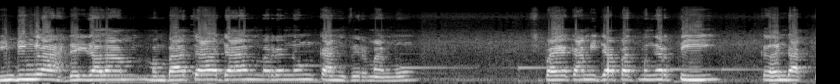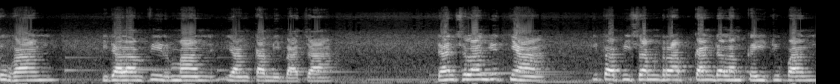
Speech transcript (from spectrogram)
Bimbinglah dari dalam membaca dan merenungkan firman-Mu. Supaya kami dapat mengerti kehendak Tuhan di dalam firman yang kami baca. Dan selanjutnya kita bisa menerapkan dalam kehidupan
